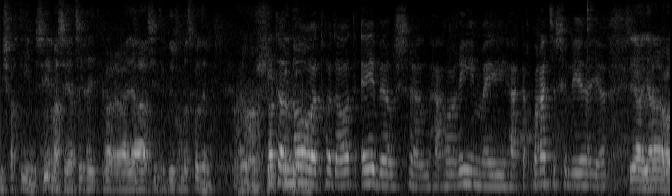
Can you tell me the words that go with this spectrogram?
משפחתיים, זה מה שהיה צריך, הייתי כבר, עשיתי בדיוק חמש קודם. גדול. עיתונות, הודעות אבל של ההורים, אה, הקורפורציה שלי היה... זה היה, אבל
